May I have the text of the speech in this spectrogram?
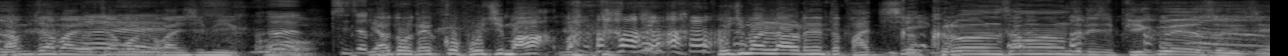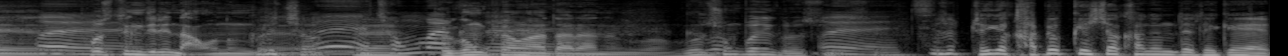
남자만 여자 네. 몸에 관심이 있고 네, 진짜 야너 내 거 보지 마. 보지 말라 그랬는데 봤지. 그러니까 그런 상황들이 이제 비교해서 이제 네. 포스팅들이 나오는 거예요. 그렇죠. 네, 네. 정말 불공평하다라는 거. 그건 그거- 충분히 그럴 수 네, 있어요. 그래서 되게 가볍게 시작하는데 되게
